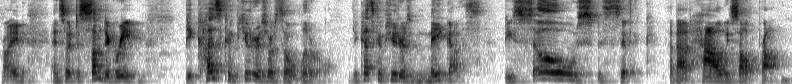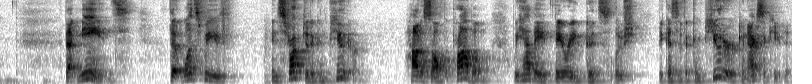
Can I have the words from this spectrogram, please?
right? And so to some degree, because computers are so literal, because computers make us be so specific about how we solve a problem, that means that once we've instructed a computer how to solve the problem, we have a very good solution. Because if a computer can execute it,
